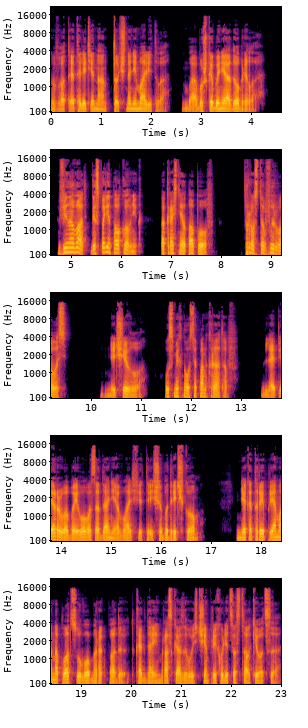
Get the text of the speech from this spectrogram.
«Вот это, лейтенант, точно не молитва. Бабушка бы не одобрила». «Виноват, господин полковник!» – покраснел Попов. «Просто вырвалось!» «Ничего», – усмехнулся Панкратов. «Для первого боевого задания в Альфе ты еще бодрячком. Некоторые прямо на плацу в обморок падают, когда им рассказываю, с чем приходится сталкиваться».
